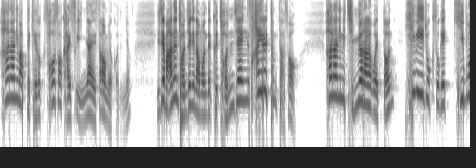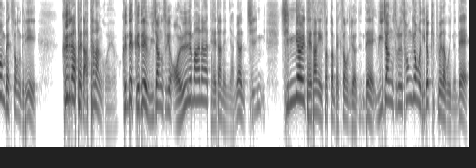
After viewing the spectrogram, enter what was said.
하나님 앞에 계속 서서 갈 수 있냐의 싸움이었거든요. 이제 많은 전쟁이 남았는데 그 전쟁 사이를 틈타서 하나님이 진멸하라고 했던 희위족 속의 기브온 백성들이 그들 앞에 나타난 거예요. 근데 그들의 위장술이 얼마나 대단했냐면 진, 진멸 대상에 있었던 백성들이었는데 위장술을 성경은 이렇게 표현하고 있는데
